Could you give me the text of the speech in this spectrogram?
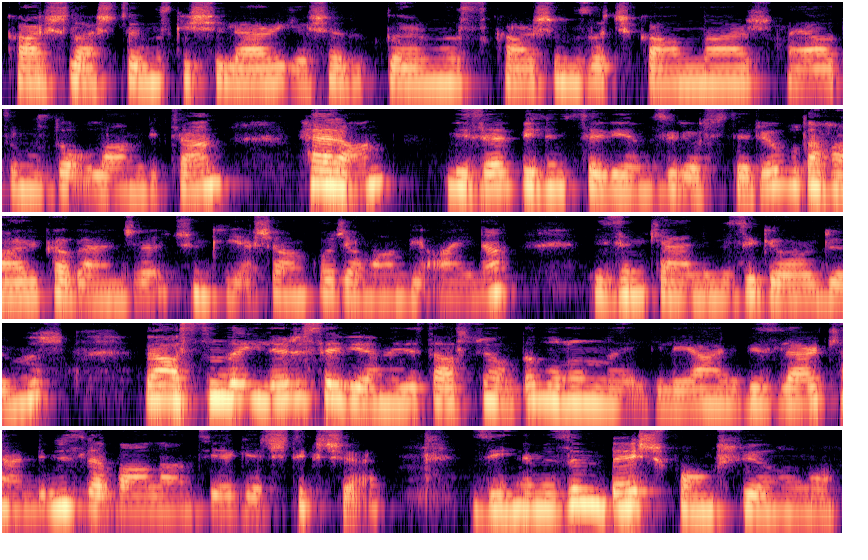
Karşılaştığımız kişiler, yaşadıklarımız, karşımıza çıkanlar, hayatımızda olan biten her an bize bilinç seviyemizi gösteriyor. Bu da harika bence. Çünkü yaşam kocaman bir ayna. Bizim kendimizi gördüğümüz ve aslında ileri seviye meditasyon da bununla ilgili. Yani bizler kendimizle bağlantıya geçtikçe zihnimizin beş fonksiyonunu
